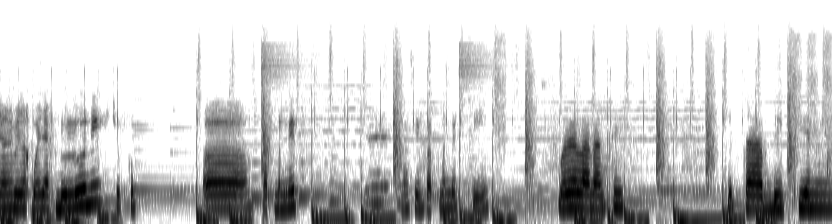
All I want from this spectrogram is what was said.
jangan banyak-banyak dulu nih cukup uh, eh, 4 menit masih 4 menit sih boleh lah nanti kita bikin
